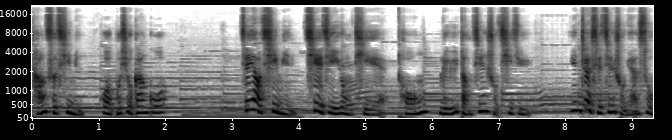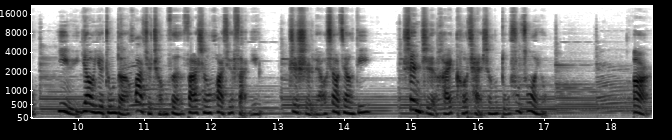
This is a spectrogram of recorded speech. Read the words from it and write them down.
搪瓷器皿或不锈钢锅。煎药器皿切忌用铁、铜、铝等金属器具，因这些金属元素易与药液中的化学成分发生化学反应，致使疗效降低，甚至还可产生毒副作用。二、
